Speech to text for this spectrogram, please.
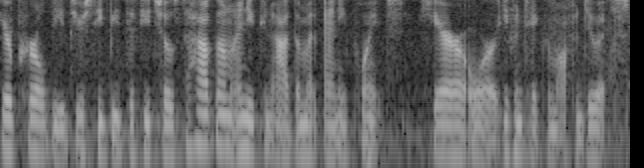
your pearl beads, your seed beads if you chose to have them, and you can add them at any point here or even take them off and do it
